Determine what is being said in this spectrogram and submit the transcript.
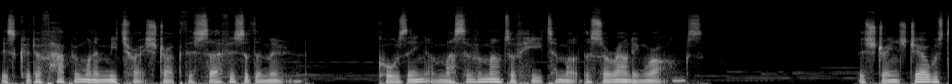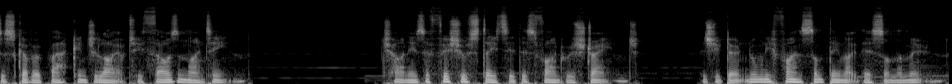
This could have happened when a meteorite struck the surface of the moon, causing a massive amount of heat to melt the surrounding rocks. The strange gel was discovered back in July of 2019. Chinese officials stated this find was strange, as you don't normally find something like this on the moon.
